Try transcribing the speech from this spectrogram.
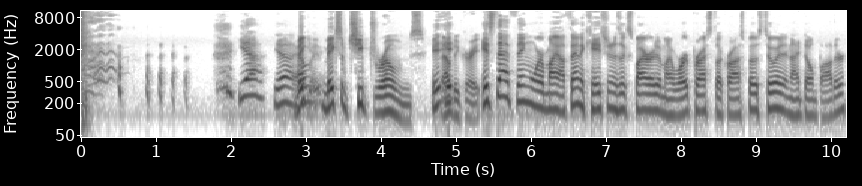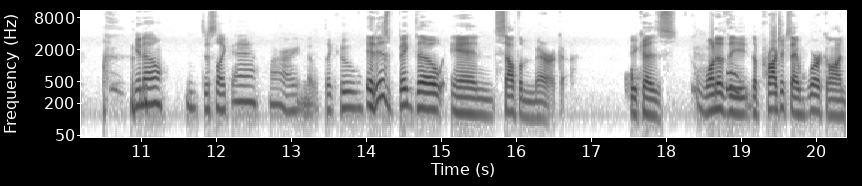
Yeah, yeah. Make, make some cheap drones. It- That'd it- be great. It's that thing where my authentication is expired and my WordPress to cross post to it, and I don't bother. You know, just like, eh, all right. No, like who? It is big though in South America because one of the the projects I work on,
